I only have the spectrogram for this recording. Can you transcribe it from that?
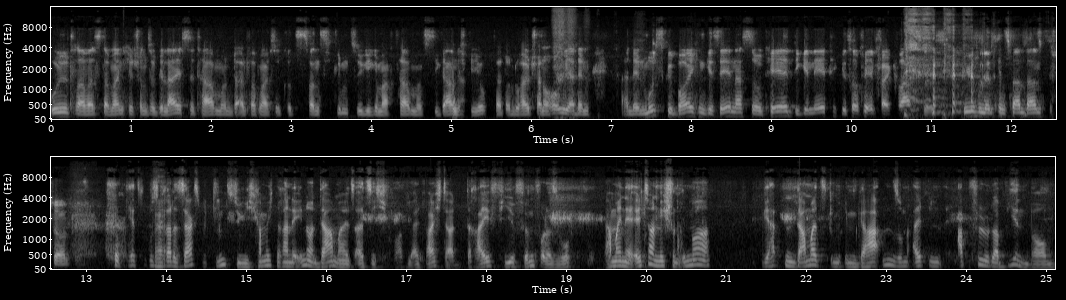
ultra, was da manche schon so geleistet haben und einfach mal so kurz 20 Klimmzüge gemacht haben und es die gar nicht gejuckt hat und du halt schon auch irgendwie an den, an den Muskelbäuchen gesehen hast, so okay, die Genetik ist auf jeden Fall krass. Das ist übel interessant anzuschauen. Jetzt, wo du es gerade sagst mit Klimmzügen, ich kann mich daran erinnern, damals, als ich, boah, wie alt war ich da? Drei, vier, fünf oder so, da haben meine Eltern mich schon immer, wir hatten damals im, im Garten so einen alten Apfel- oder Birnenbaum.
